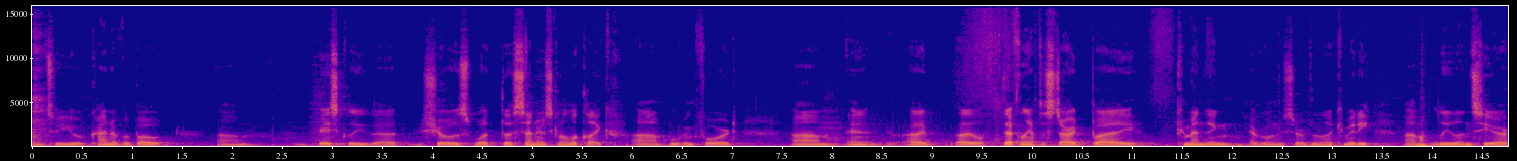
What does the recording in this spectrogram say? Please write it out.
um, to you, kind of about, um, basically that shows what the center is gonna look like, um, moving forward. Um, and I, I'll definitely have to start by commending everyone who served on the committee. Um, Leland's here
